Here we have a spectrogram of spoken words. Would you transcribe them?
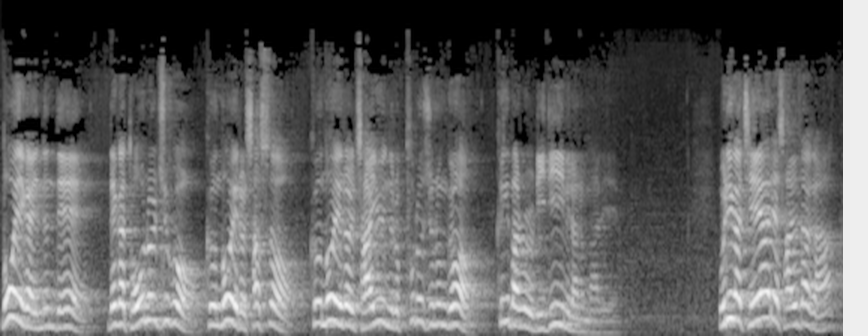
노예가 있는데 내가 돈을 주고 그 노예를 샀어. 그 노예를 자유인으로 풀어주는 거, 그게 바로 리디임이라는 말이에요. 우리가 죄 아래 살다가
